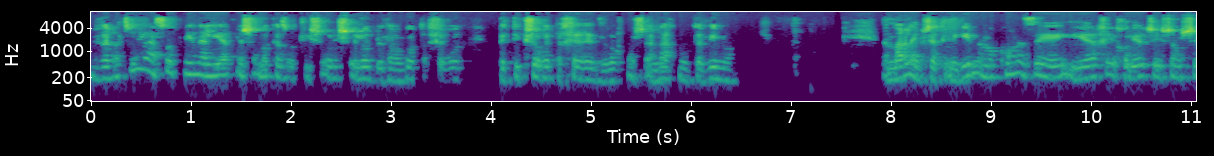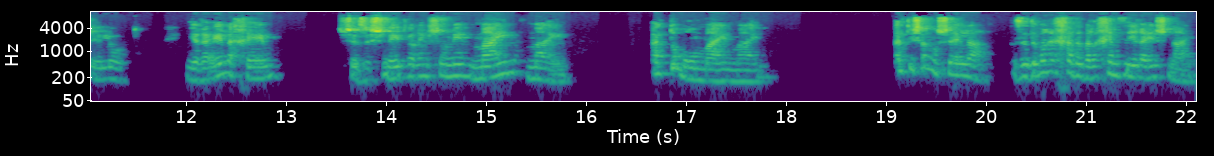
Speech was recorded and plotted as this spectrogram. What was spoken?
ורצו לעשות מין עליית נשמה כזאת, לשאול שאלות בדרגות אחרות, בתקשורת אחרת, זה לא כמו שאנחנו, תבינו. אמר להם, כשאתם מגיעים למקום הזה, יכול להיות שיש שם שאלות. יראה לכם שזה שני דברים שונים, מים, מים. אל תאמרו מים, מים. אל תשאלו שאלה. זה דבר אחד, אבל לכם זה ייראה שניים.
